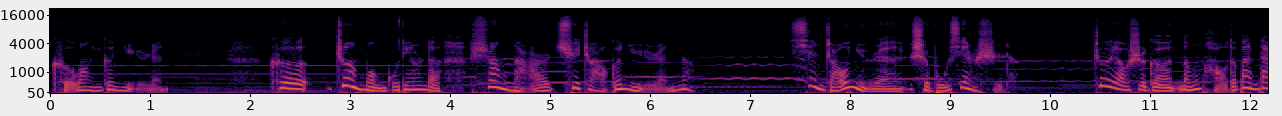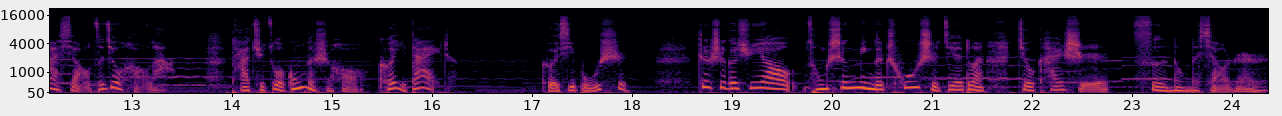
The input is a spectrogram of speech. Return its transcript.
渴望一个女人。可这猛骨丁的，上哪儿去找个女人呢？现找女人是不现实的。这要是个能跑的半大小子就好了，他去做工的时候可以带着。可惜不是，这是个需要从生命的初始阶段就开始伺弄的小人儿。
